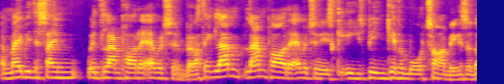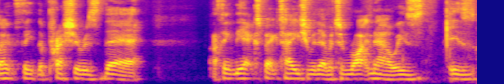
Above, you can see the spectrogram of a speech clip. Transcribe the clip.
and maybe the same with Lampard at Everton but I think Lam- Lampard at Everton is he's being given more time because I don't think the pressure is there I think the expectation with Everton right now is is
